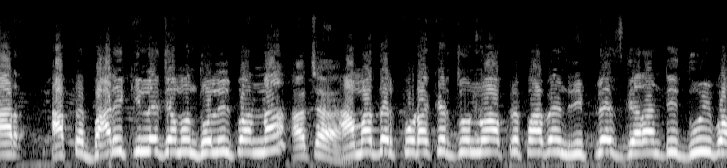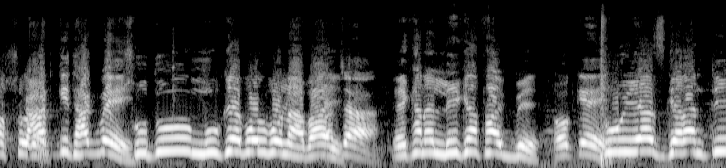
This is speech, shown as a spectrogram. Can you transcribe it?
আর আপনি বাড়ি কিনলে যেমন দলিল পান না আচ্ছা। আমাদের প্রোডাক্টের জন্য আপনি পাবেন রিপ্লেস গ্যারান্টি দুই বছর কার্ড কি থাকবে? শুধু মুখে বলব না ভাই। আচ্ছা। এখানে লেখা থাকবে Okay. Two years guarantee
